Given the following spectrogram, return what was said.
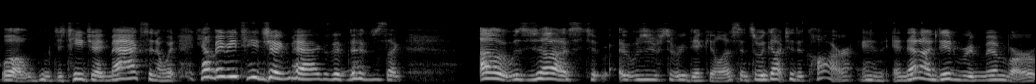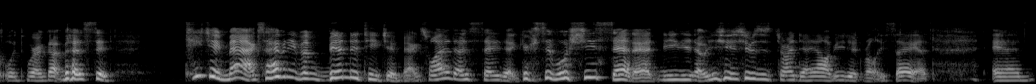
well, TJ Maxx. And I went, yeah, maybe TJ Maxx. And I was like, oh, it was just, it was just ridiculous. And so we got to the car, and, and then I did remember where I got, but I said, TJ Maxx. I haven't even been to TJ Maxx. Why did I say that? Gary said, well, she said it. You, you know, she, she was just trying to help. You didn't really say it and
